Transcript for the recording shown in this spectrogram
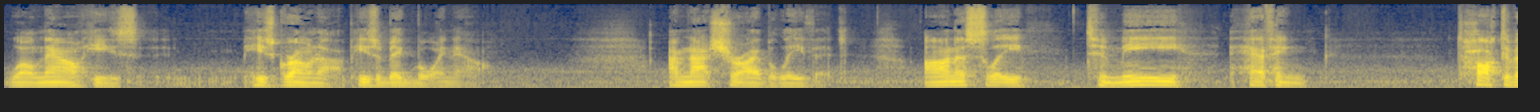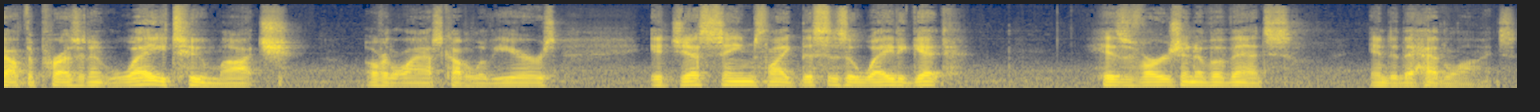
well, now he's he's grown up. He's a big boy now. I'm not sure I believe it. Honestly, to me, having talked about the president way too much over the last couple of years, it just seems like this is a way to get his version of events into the headlines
